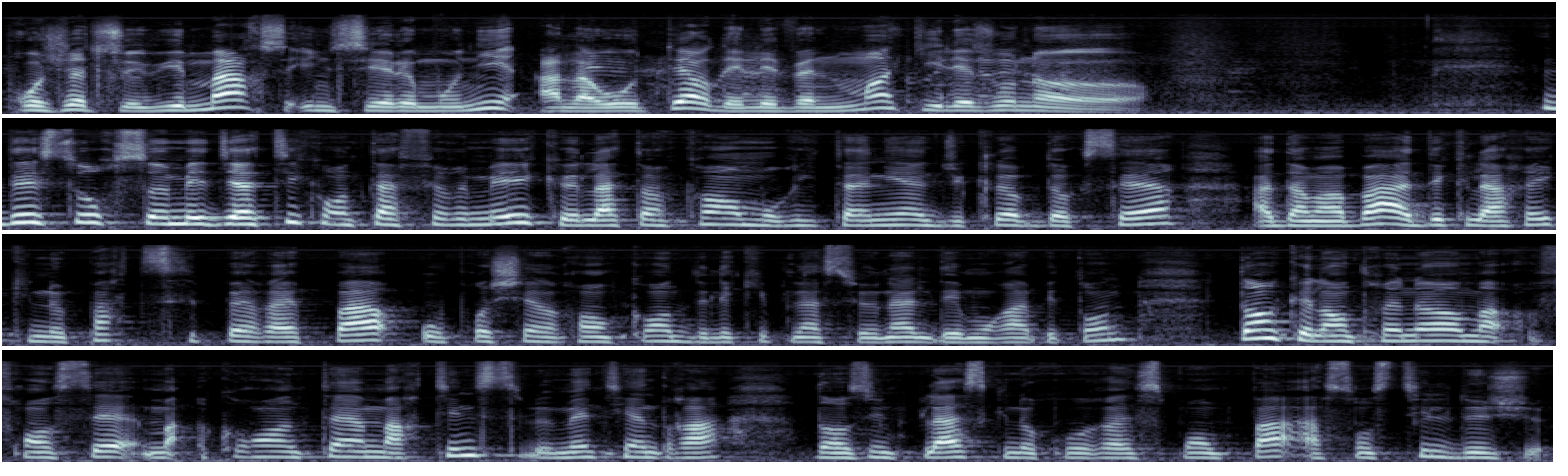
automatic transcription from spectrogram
projettent ce 8 mars une cérémonie à la hauteur de l'événement qui les honore. Des sources médiatiques ont affirmé que l'attaquant mauritanien du club d'Auxerre, Adamaba, a déclaré qu'il ne participerait pas aux prochaines rencontres de l'équipe nationale des Mourabitons tant que l'entraîneur français Corentin Martins le maintiendra dans une place qui ne correspond pas à son style de jeu.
